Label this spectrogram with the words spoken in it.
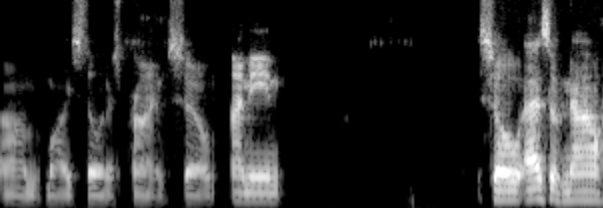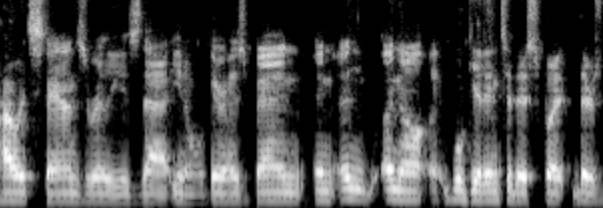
um, while he's still in his prime. So, I mean, so as of now, how it stands really is that you know there has been, and and and I'll, we'll get into this, but there's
